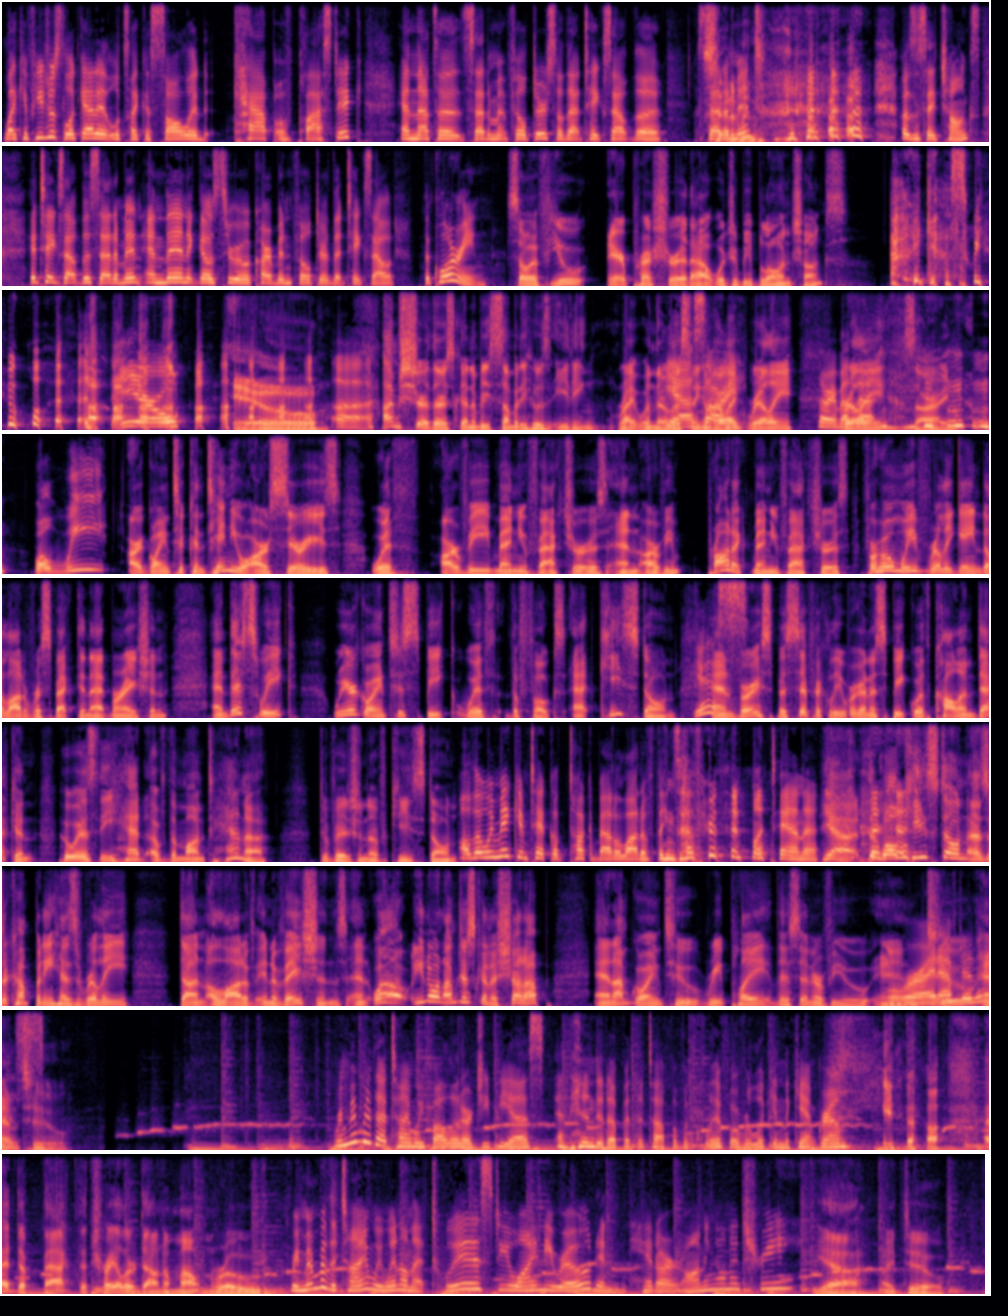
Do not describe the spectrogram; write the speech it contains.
Like if you just look at it, it looks like a solid cap of plastic, and that's a sediment filter. So that takes out the sediment. I was gonna say chunks. It takes out the sediment, and then it goes through a carbon filter that takes out the chlorine. So if you air pressure it out, would you be blowing chunks? I guess we would. Ew. Ew. I'm sure there's going to be somebody who's eating right when they're Yeah, listening sorry. and they're like, really? Sorry about that. really? that. Sorry. well, we are going to continue our series with RV manufacturers and RV product manufacturers for whom we've really gained a lot of respect and admiration. And this week, we are going to speak with the folks at Keystone. Yes. And very specifically, we're going to speak with Colin Deckant, who is the head of the Montana division of Keystone. Although we make him take, talk about a lot of things other than Montana. Yeah, the, well, Keystone as a company has really done a lot of innovations. And, well, you know what? I'm just going to shut up and I'm going to replay this interview in Right two after and this. two. Remember that time we followed our GPS and ended up at the top of a cliff overlooking the campground? Yeah, I had to back the trailer down a mountain road. Remember the time we went on that twisty, windy road and hit our awning on a tree? Yeah, I do.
